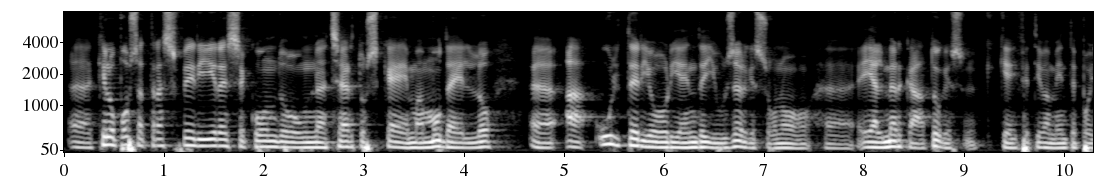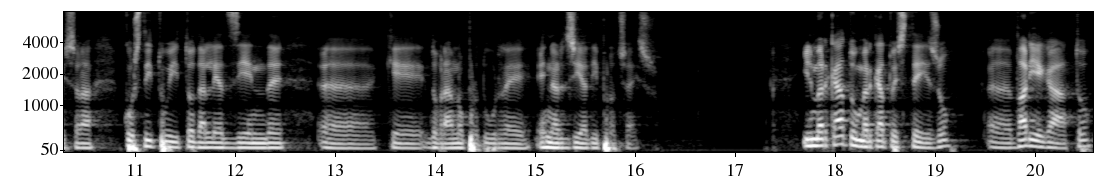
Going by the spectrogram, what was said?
eh, che lo possa trasferire secondo un certo schema, modello, eh, a ulteriori end user sono, eh, e al mercato che, che, effettivamente poi sarà costituito dalle aziende eh, che dovranno produrre energia di processo. Il mercato è un mercato esteso, variegato,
